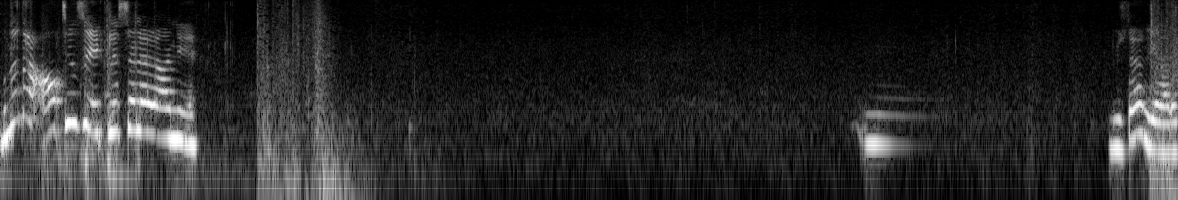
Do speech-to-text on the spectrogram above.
Buna da altyazı ekleseler hani. Güzel yani.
